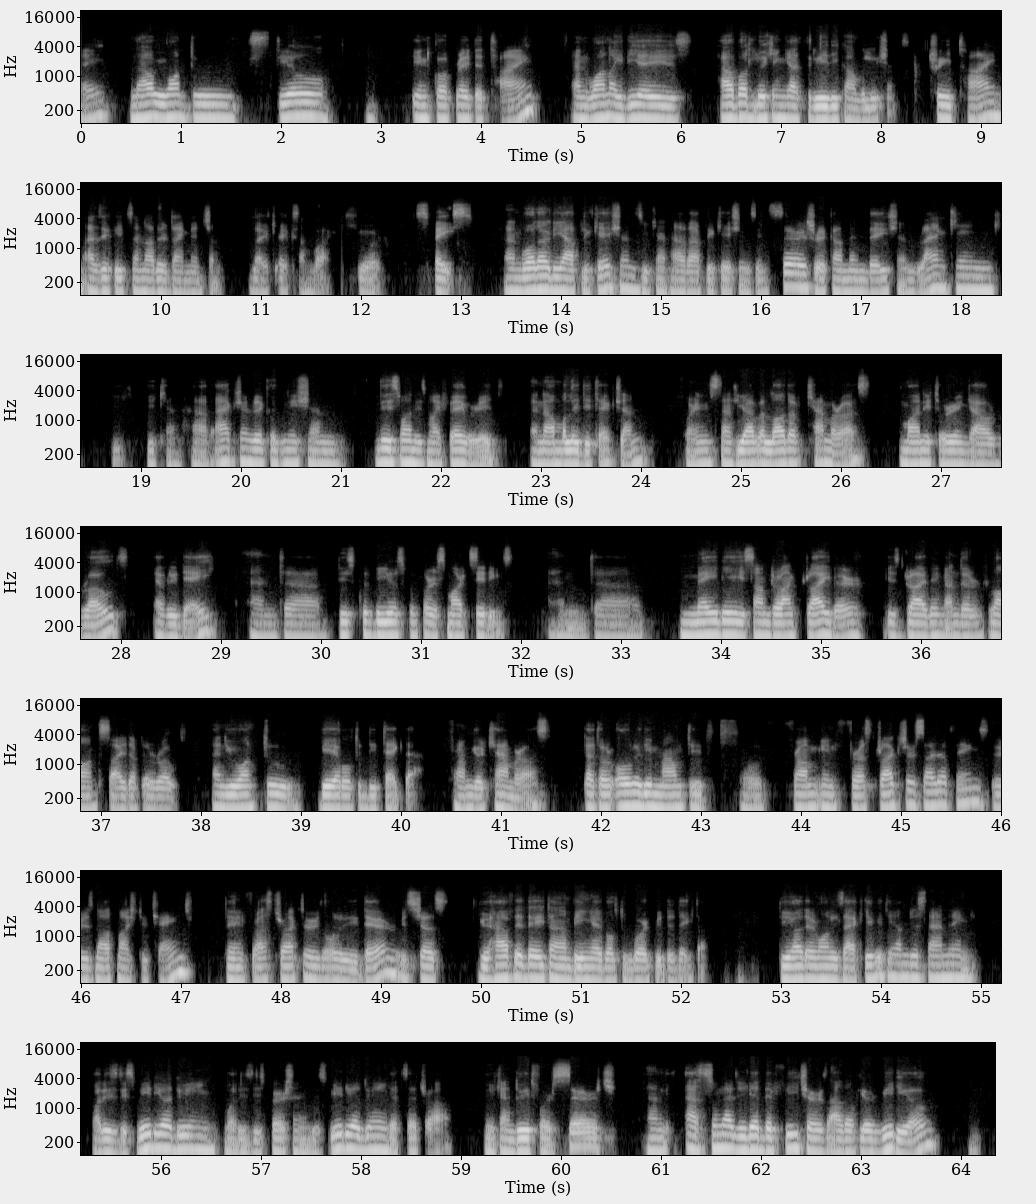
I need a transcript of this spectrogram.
Okay, now we want to still incorporate the time. And one idea is how about looking at 3D convolutions? Treat time as if it's another dimension, like X and Y, your space. And what are the applications? You can have applications in search, recommendation, ranking. You can have action recognition. This one is my favorite anomaly detection. For instance, you have a lot of cameras monitoring our roads every day, and uh, this could be useful for smart cities. And uh, maybe some drunk driver is driving on the wrong side of the road, and you want to be able to detect that from your cameras that are already mounted. So from infrastructure side of things, there is not much to change. The infrastructure is already there. It's just you have the data and being able to work with the data. The other one is activity understanding. What is this video doing? What is this person in this video doing, etc. You can do it for search. And as soon as you get the features out of your video,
